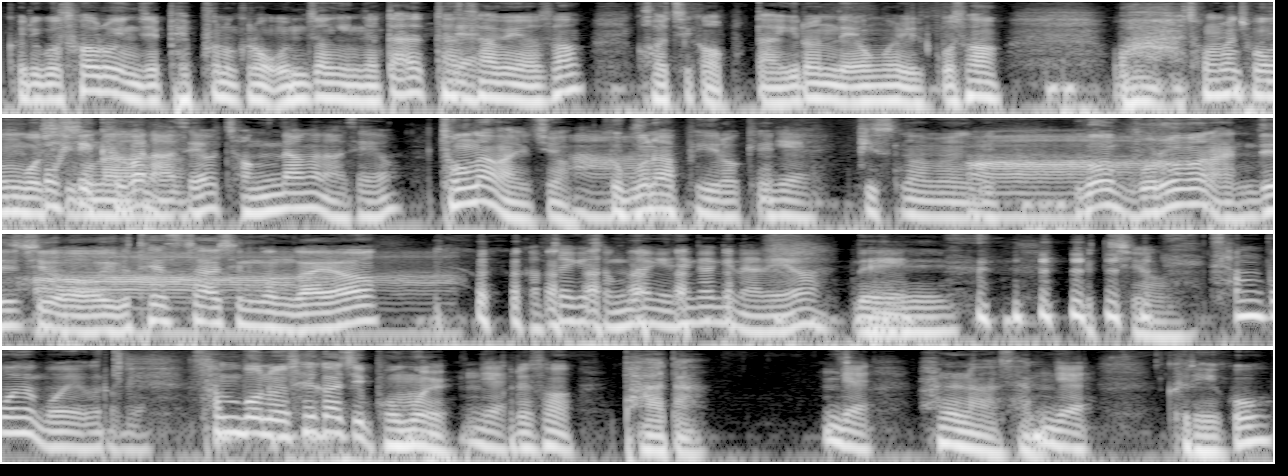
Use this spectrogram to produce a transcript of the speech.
그리고 서로 이제 베푸는 그런 온정이 있는 따뜻한 네. 사회여서 거지가 없다 이런 내용을 읽고서 와 정말 좋은 곳이구나. 혹시 그건 아세요? 정랑은 아세요? 정당 알죠. 아. 그문 앞에 이렇게 예. 비스나면 아. 이건 모르면 안 되죠. 이거 테스트 하시는 건가요? 아, 갑자기 정랑이 생각이 나네요. 예. 네, 그렇죠. 삼보는 뭐예요, 그러면? 삼보는 세 가지 보물. 예. 그래서 바다, 예. 한라산, 예. 그리고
